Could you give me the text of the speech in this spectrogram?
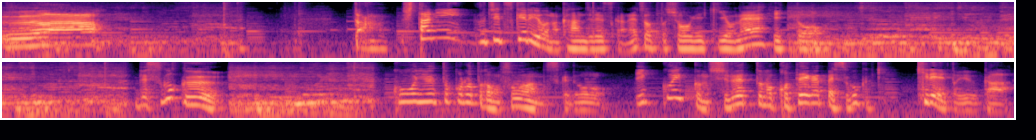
うわ下に打ちつけるような感じですかね。ちょっと衝撃をねヒットですごくこういうところとかもそうなんですけど一個一個のシルエットの固定がやっぱりすごく綺麗というか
